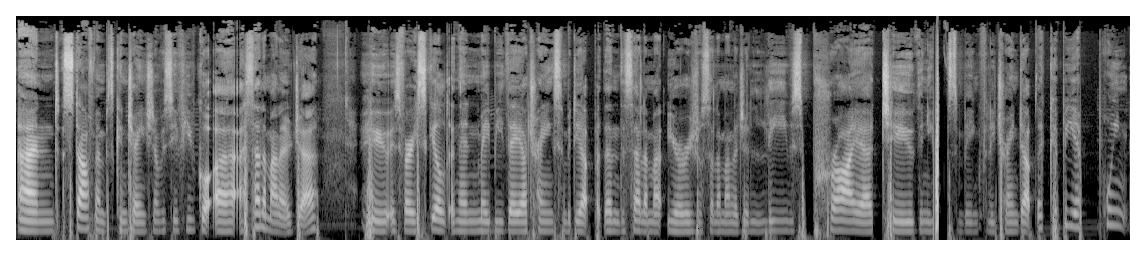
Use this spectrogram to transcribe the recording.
and staff members can change. And obviously, if you've got a, a cellar manager who is very skilled, and then maybe they are training somebody up, but then the cellar ma- your original cellar manager leaves prior to the new person being fully trained up, there could be a point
